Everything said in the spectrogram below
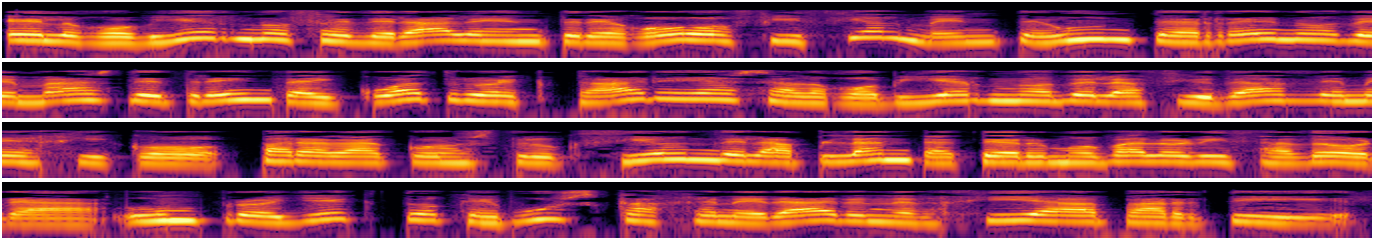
El gobierno federal entregó oficialmente un terreno de más de 34 hectáreas al gobierno de la Ciudad de México, para la construcción de la planta termovalorizadora, un proyecto que busca generar energía a partir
